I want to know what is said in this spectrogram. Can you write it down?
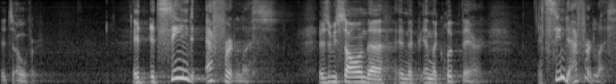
It's over. It, it seemed effortless, as we saw in the, in, the, in the clip there. It seemed effortless.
